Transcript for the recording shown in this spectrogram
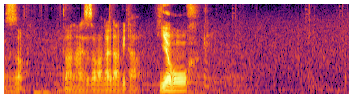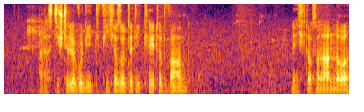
So. Dann heißt es aber leider wieder hier hoch. War das die Stelle, wo die Viecher so dedicated waren? Ne, ich glaube, es war eine andere.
